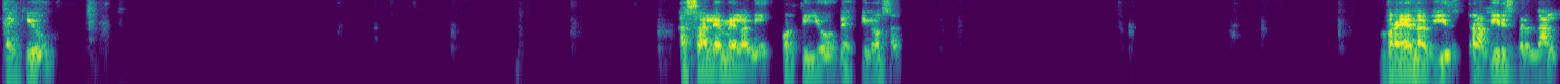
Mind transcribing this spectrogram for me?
Thank you. Azalia Melanie Portillo de Espinosa. Brian David Ramírez Bernal.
